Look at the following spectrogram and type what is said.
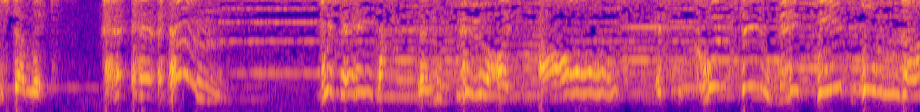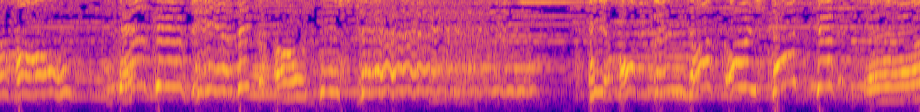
Vorsichtig damit. Wir stellen Sachen für euch aus. Es gibt Kunst in Vickys Wunderhaus. Die Werke werden ausgestellt. Wir hoffen, dass euch das gefällt.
